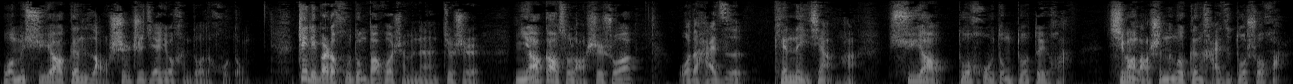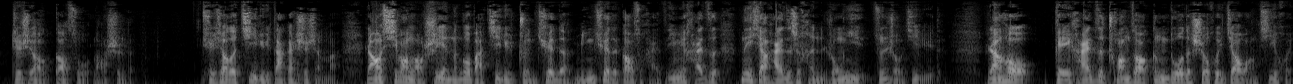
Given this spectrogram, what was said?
我们需要跟老师之间有很多的互动。这里边的互动包括什么呢？就是你要告诉老师说，我的孩子偏内向，哈，需要多互动、多对话。希望老师能够跟孩子多说话，这是要告诉老师的。学校的纪律大概是什么？然后希望老师也能够把纪律准确的、明确的告诉孩子，因为孩子内向，孩子是很容易遵守纪律的。然后。给孩子创造更多的社会交往机会，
